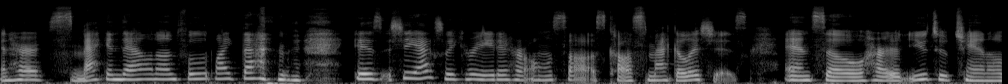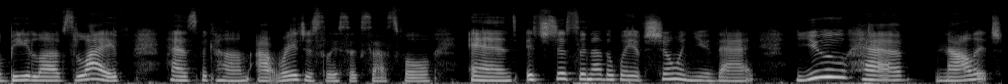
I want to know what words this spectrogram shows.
and her smacking down on food like that is she actually created her own sauce called Smackalicious. And so her YouTube channel, B Loves Life, has become outrageously successful. And it's just another way of showing you that you have knowledge,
